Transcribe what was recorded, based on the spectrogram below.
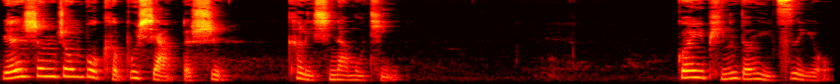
人生中不可不想的事，克里希那穆提。关于平等与自由。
